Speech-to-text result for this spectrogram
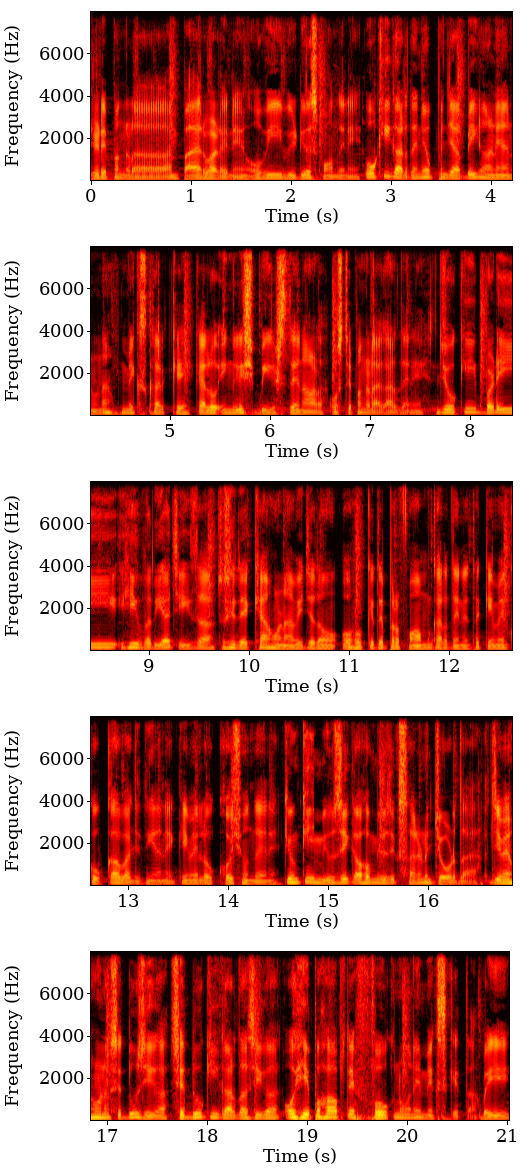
ਜਿਹੜੇ ਭੰਗੜਾ ਐਮਪਾਇਰ ਵਾਲੇ ਨੇ ਉਹ ਵੀ ਵੀਡੀਓਜ਼ ਪਾਉਂਦੇ ਨੇ ਉਹ ਕੀ ਕਰਦੇ ਨੇ ਉਹ ਪੰਜਾਬੀ ਗਾਣਿਆਂ ਨੂੰ ਨਾ ਮਿਕਸ ਕਰਕੇ ਕਹ ਲਓ ਇੰਗਲਿਸ਼ ਬੀਟਸ ਦੇ ਨਾਲ ਉਸ ਤੇ ਭੰਗੜਾ ਕਰਦੇ ਨੇ ਜੋ ਕਿ ਬੜੀ ਹੀ ਵਧੀਆ ਚੀਜ਼ ਆ ਤੁਸੀਂ ਦੇਖਿਆ ਹੋਣਾ ਵੀ ਜਦੋਂ ਉਹ ਕਿਤੇ ਪਰਫਾਰਮ ਕਰਦੇ ਨੇ ਤਾਂ ਕਿਵੇਂ ਕੂਕਾ ਵੱਜਦੀਆਂ ਨੇ ਕਿਵੇਂ ਲੋਕ ਖੁਸ਼ ਹੁੰਦੇ ਨੇ ਕਿਉਂਕਿ 뮤직 ਆ ਉਹ 뮤직 ਸਾਰਿਆਂ ਨੂੰ ਜੋੜਦਾ ਹੈ ਜਿਵੇਂ ਹੁਣ ਸਿੱਧੂ ਸੀਗਾ ਸਿੱਧੂ ਕੀ ਕਰਦਾ ਸੀਗਾ ਉਹ ਹਿਪ ਹੌਪ ਤੇ ਫੋਕ ਨੂੰ ਉਹਨੇ ਮਿਕਸ ਕੀਤਾ ਬਈ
